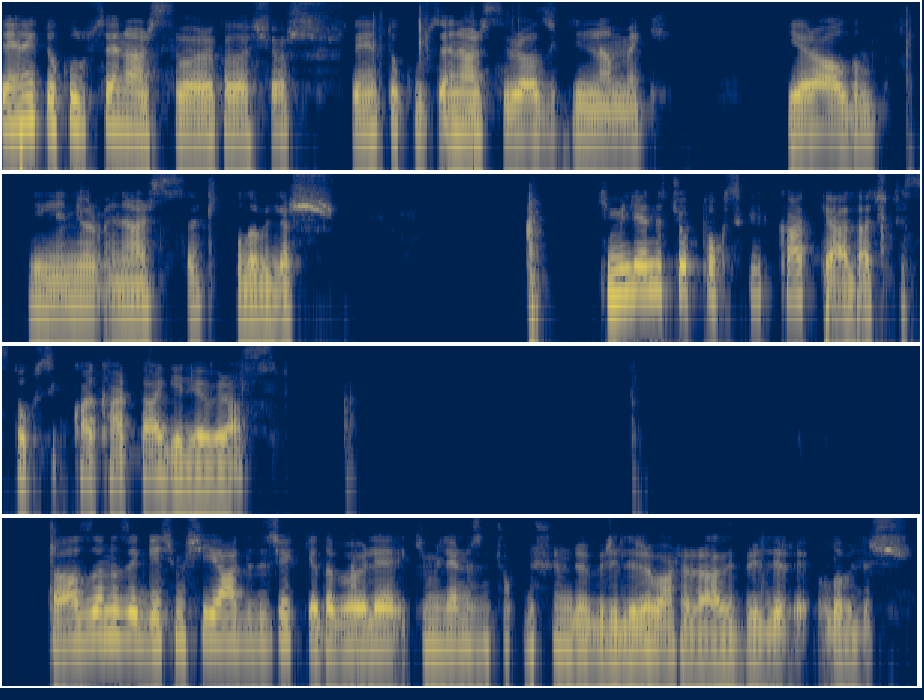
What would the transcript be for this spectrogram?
Değnek dokuzlusu enerjisi var arkadaşlar. Değnek dokuzlusu enerjisi birazcık dinlenmek. Yara aldım. Dinleniyorum enerjisi olabilir. Kimilerinde çok toksiklik kart geldi açıkçası. Toksik ka- kartlar geliyor biraz. Bazılarınıza geçmişi yad edecek ya da böyle kimilerinizin çok düşündüğü birileri var herhalde. Birileri olabilir.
